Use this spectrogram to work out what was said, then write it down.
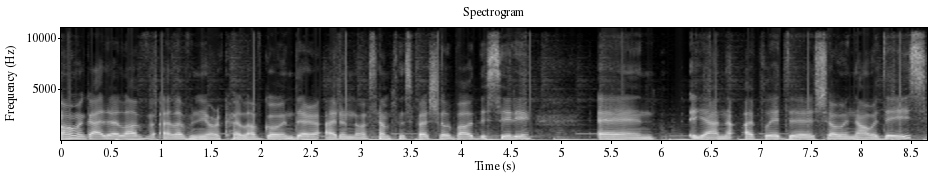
Oh my god, I love I love New York. I love going there. I don't know something special about this city. And yeah, I played the show in nowadays.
